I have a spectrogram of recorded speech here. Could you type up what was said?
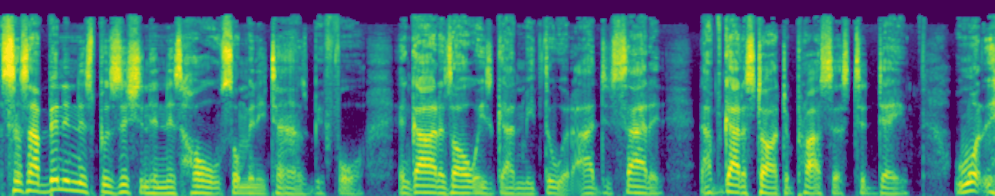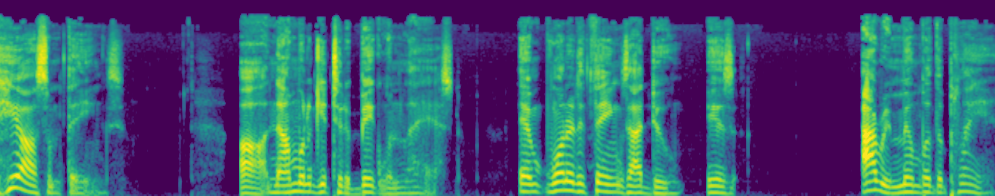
since I've been in this position in this hole so many times before, and God has always gotten me through it, I decided I've got to start the process today. One, here are some things. Uh, now I'm to get to the big one last. And one of the things I do is I remember the plan.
